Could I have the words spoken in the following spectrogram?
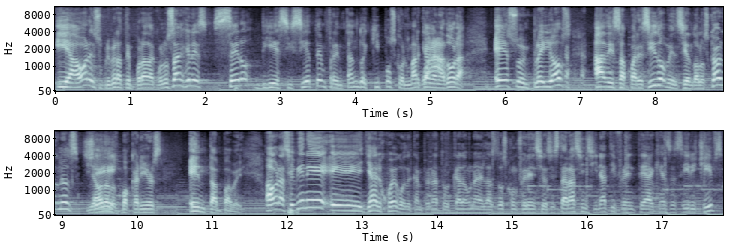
y ahora en su primera temporada con Los Ángeles, 0-17 enfrentando equipos con marca Wow. ganadora. Eso en playoffs ha desaparecido venciendo a los Cardinals y Sí. ahora a los Buccaneers en Tampa Bay. Ahora, se viene eh, ya el juego de campeonato de cada una de las dos conferencias. Estará Cincinnati frente a Kansas City Chiefs,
